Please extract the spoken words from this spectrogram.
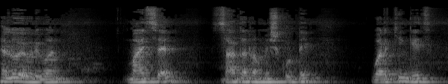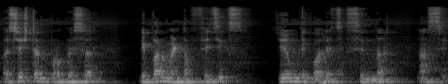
Hello everyone, myself Sagar Ramesh Kute, working as Assistant Professor, Department of Physics, GMD College, Sinnar, Nasik.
